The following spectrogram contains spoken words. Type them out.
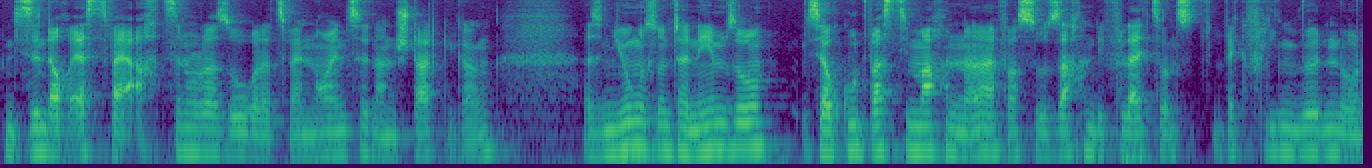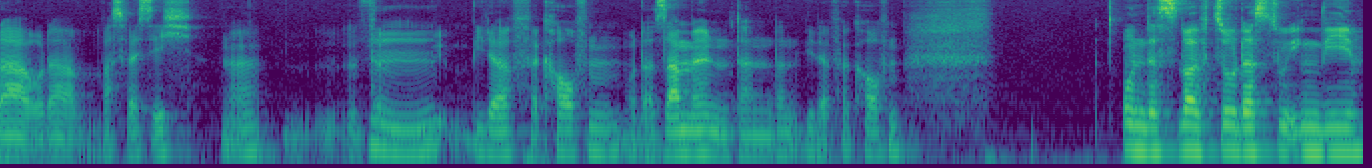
Und die sind auch erst 2018 oder so oder 2019 an den Start gegangen. Also ein junges Unternehmen so. Ist ja auch gut, was die machen. Ne? Einfach so Sachen, die vielleicht sonst wegfliegen würden oder, oder was weiß ich. Ne? Mhm. Wieder verkaufen oder sammeln und dann, dann wieder verkaufen. Und das läuft so, dass du irgendwie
